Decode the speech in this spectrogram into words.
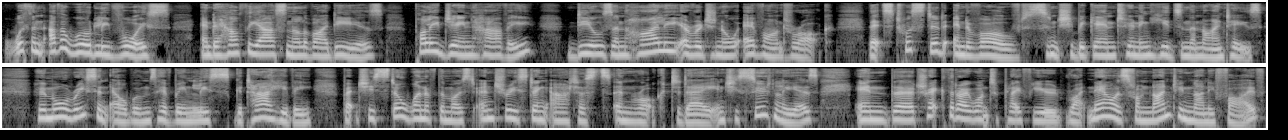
with an otherworldly voice and a healthy arsenal of ideas, Polly Jean Harvey deals in highly original avant rock that's twisted and evolved since she began turning heads in the 90s. Her more recent albums have been less guitar heavy, but she's still one of the most interesting artists in rock today, and she certainly is. And the track that I want to play for you right now is from 1995,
